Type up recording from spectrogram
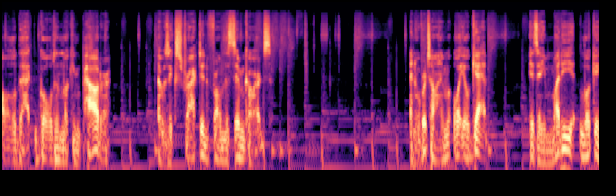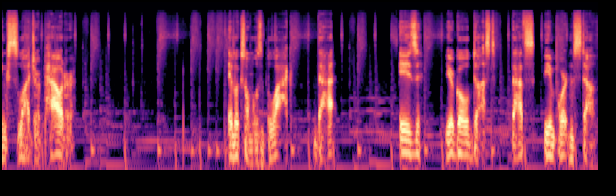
all of that golden looking powder that was extracted from the SIM cards. And over time, what you'll get is a muddy looking sludge or powder. It looks almost black. That is your gold dust. That's the important stuff.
